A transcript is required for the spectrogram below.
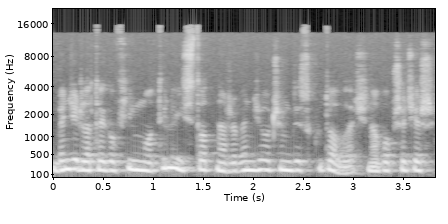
będzie dla tego filmu o tyle istotna, że będzie o czym dyskutować. No bo przecież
